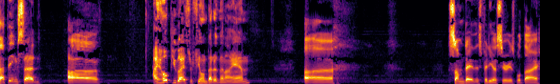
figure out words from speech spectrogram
That being said, uh, I hope you guys are feeling better than I am. Uh, someday this video series will die,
